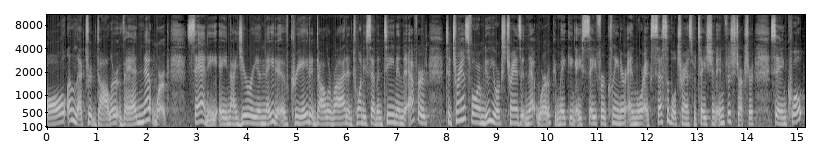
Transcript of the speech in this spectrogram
all electric dollar van network. Sanni, a Nigerian native, created Dollaride in 2017 in an effort to transform New York's transit network, making a safer, cleaner, and more accessible transportation infrastructure, saying, quote,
